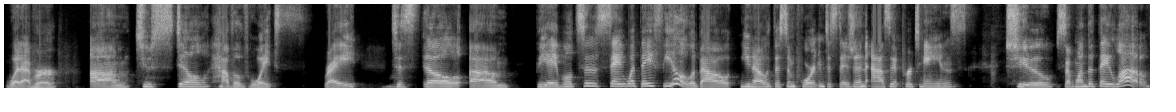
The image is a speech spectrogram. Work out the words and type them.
whatever um to still have a voice, right? Mm-hmm. To still um be able to say what they feel about, you know, this important decision as it pertains to someone that they love.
